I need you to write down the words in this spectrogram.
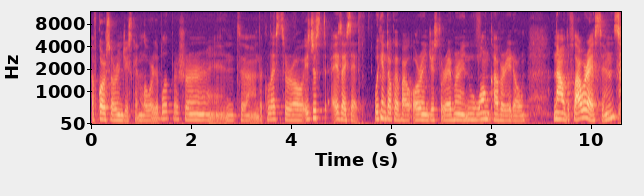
Of course, oranges can lower the blood pressure and uh, the cholesterol. It's just, as I said, we can talk about oranges forever and we won't cover it all. Now, the flower essence,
